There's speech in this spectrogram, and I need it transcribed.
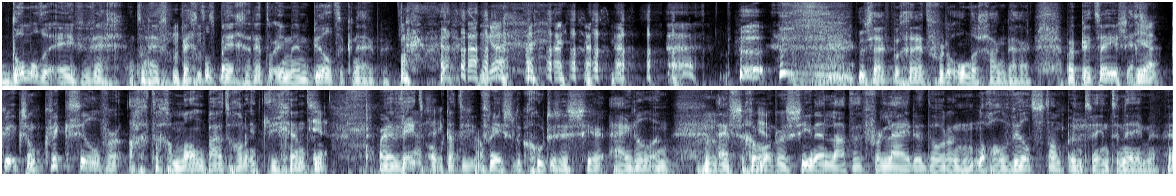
dommelde even weg. En toen heeft Pechtold mij gered door in mijn beeld te knijpen. dus hij heeft me gered voor de ondergang daar. Maar PT is echt zo'n kwikzilverachtige man, buitengewoon intelligent. Maar hij weet ook dat hij vreselijk goed is. Hij is zeer ijdel. En hm. hij heeft zich gewoon door CNN laten verleiden door een nogal wild standpunt in te nemen. Hè?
